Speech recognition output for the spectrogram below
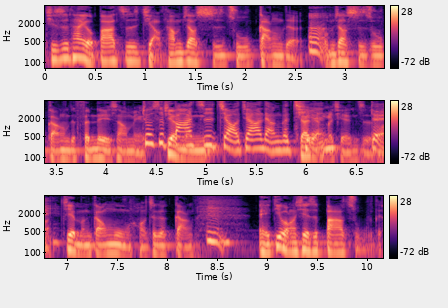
其实它有八只脚，他们叫十足纲的，我们叫十足纲的分类上面就是八只脚加两个加两个钳子，对，剑门纲目好这个纲，嗯。哎，帝王蟹是八足的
